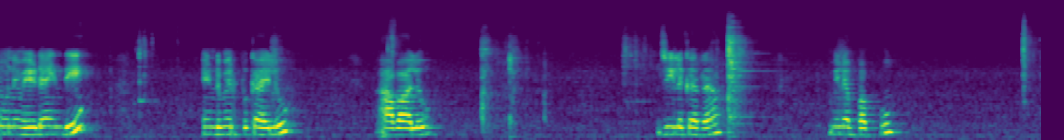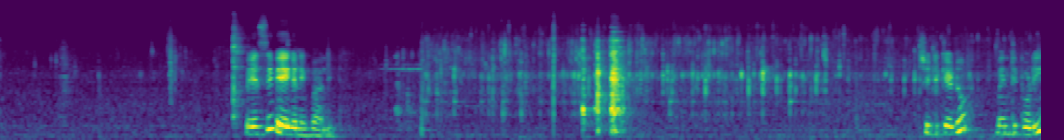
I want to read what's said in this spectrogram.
నూనె వేడైంది. ఎండుమిరపకాయలు ఆవాలు జీలకర్ర మినపప్పు వేసి వేగనివ్వాలి. చిటికెడు మెంతి పొడి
